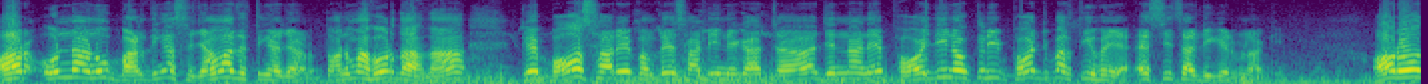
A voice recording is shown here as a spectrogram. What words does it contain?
ਔਰ ਉਹਨਾਂ ਨੂੰ ਬਣਦੀਆਂ ਸਜ਼ਾਵਾਂ ਦਿੱਤੀਆਂ ਜਾਣ। ਤੁਹਾਨੂੰ ਮੈਂ ਹੋਰ ਦੱਸਦਾ ਕਿ ਬਹੁਤ ਸਾਰੇ ਬੰਦੇ ਸਾਡੀ ਨਿਗਾਹ 'ਚ ਜਿਨ੍ਹਾਂ ਨੇ ਫੌਜ ਦੀ ਨੌਕਰੀ, ਫੌਜ ਭਰਤੀ ਹੋਏ ਆ ਐਸਸੀ ਸਰਟੀਫਿਕੇਟ ਬਣਾ ਕੇ। ਔਰ ਉਹ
